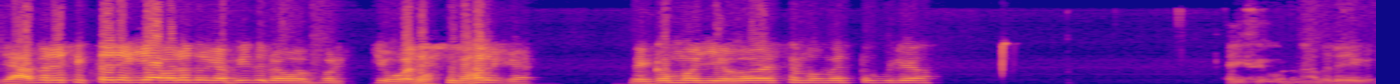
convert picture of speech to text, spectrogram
Ya, pero esa historia queda para otro capítulo, weón, porque igual es larga. De cómo llegó ese momento. ¿Estás seguro? No, pero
